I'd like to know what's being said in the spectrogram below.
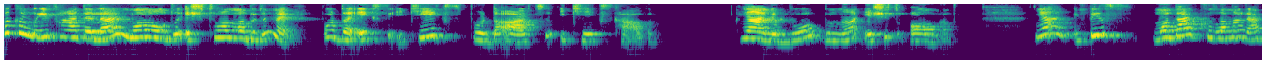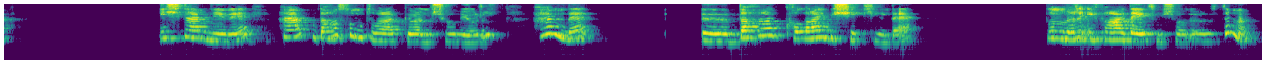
Bakın bu ifadeler ne oldu? Eşit olmadı değil mi? Burada eksi 2x, burada artı 2x kaldı. Yani bu buna eşit olmadı. Yani biz model kullanarak işlemleri hem daha somut olarak görmüş oluyoruz hem de e, daha kolay bir şekilde bunları ifade etmiş oluyoruz, değil mi?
